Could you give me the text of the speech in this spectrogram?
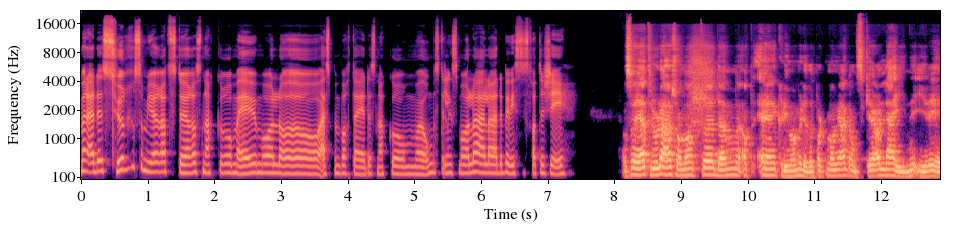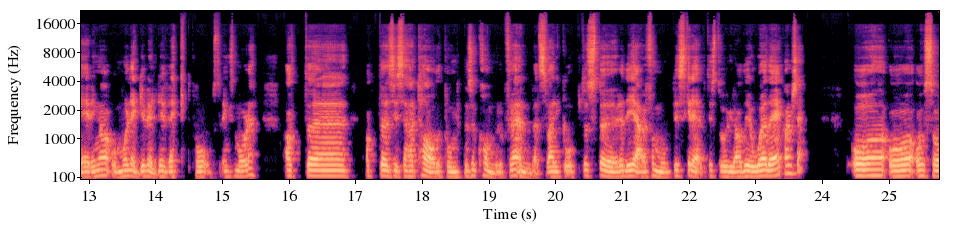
Men er det surr som gjør at Støre snakker om EU-mål og Espen Barth Eide snakker om eh, omstillingsmålet, eller er det bevisst strategi? Altså, jeg tror det er sånn at, eh, den, at eh, Klima- og miljødepartementet er ganske alene i regjeringa om å legge veldig vekt på omstillingsmålet. At, uh, at disse her talepunktene som kommer opp fra embetsverket opp til Støre, de er formodentlig skrevet i stor grad i OED, kanskje. Og, og, og, så,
